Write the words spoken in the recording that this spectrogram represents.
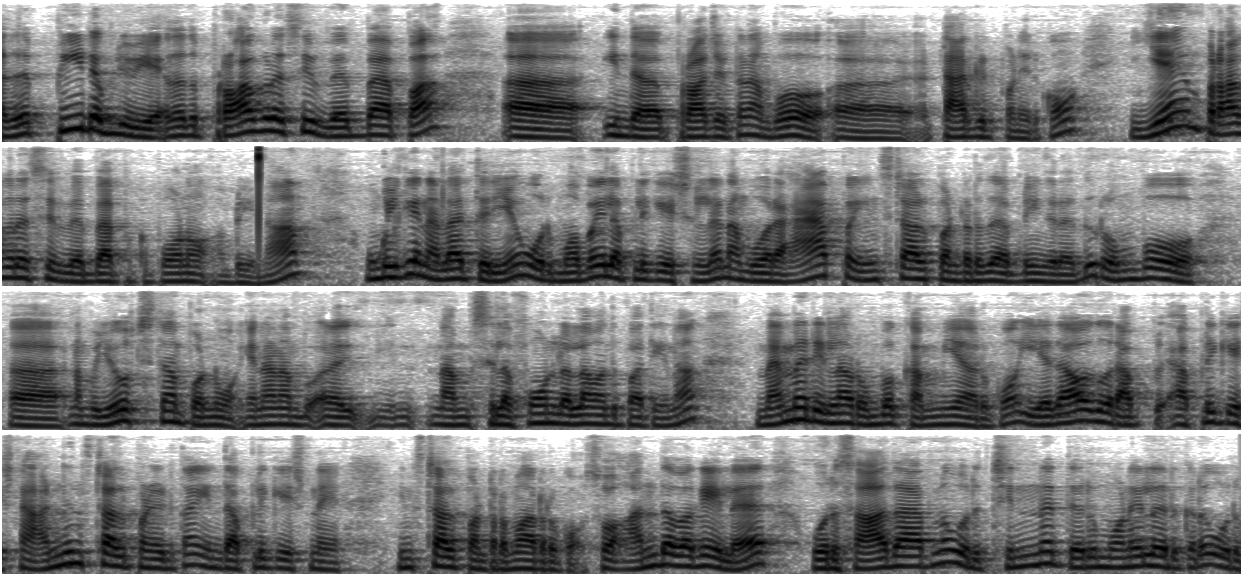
அது பிடபிள்யூஏ அதாவது ப்ராக்ரஸிவ் வெப் ஆப்பாக இந்த ப்ராஜெக்டை நம்ம டார்கெட் பண்ணியிருக்கோம். ஏன் ப்ராக்ரஸிவ் வெப் ஆப்புக்கு போனோம் அப்படின்னா உங்களுக்கே நல்லா தெரியும் ஒரு மொபைல் அப்ளிகேஷனில் நம்ம ஒரு ஆப்பை இன்ஸ்டால் பண்ணுறது அப்படிங்கிறது ரொம்ப நம்ம யோசிச்சு தான் பண்ணுவோம். ஏன்னா நம்ம நம்ம சில ஃபோன்லலாம் வந்து பார்த்திங்கன்னா மெமரிலாம் ரொம்ப கம்மியாக இருக்கும். ஏதாவது ஒரு அப் அப்ளிகேஷனை அன்இன்ஸ்டால் பண்ணிட்டு தான் இந்த அப்ளிகேஷனை இன்ஸ்டால் பண்ணுற மாதிரி இருக்கும். ஸோ அந்த வகையில் ஒரு சாதாரண ஒரு சின்ன தெருமுனையில் இருக்கிற ஒரு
